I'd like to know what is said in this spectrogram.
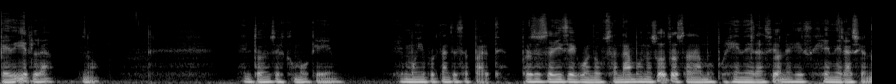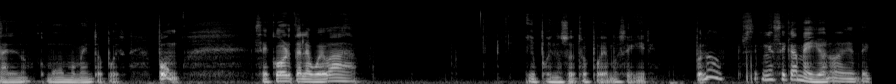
pedirla, ¿no? Entonces como que Es muy importante esa parte. Por eso se dice que cuando sanamos nosotros, sanamos pues generaciones, es generacional, ¿no? Como un momento pues, ¡pum! Se corta la huevada y pues nosotros podemos seguir. Pues no, en ese camello, ¿no? De,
